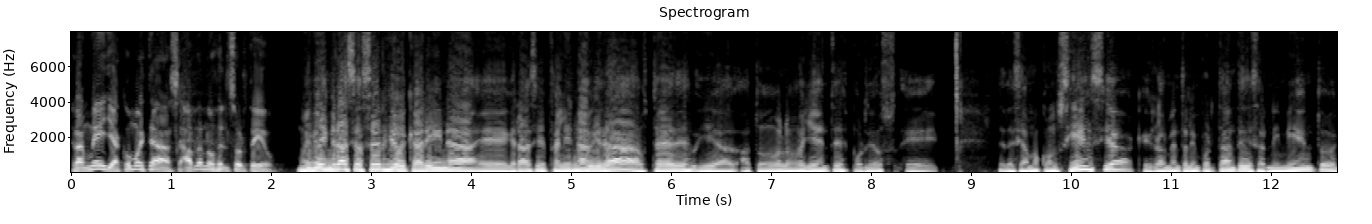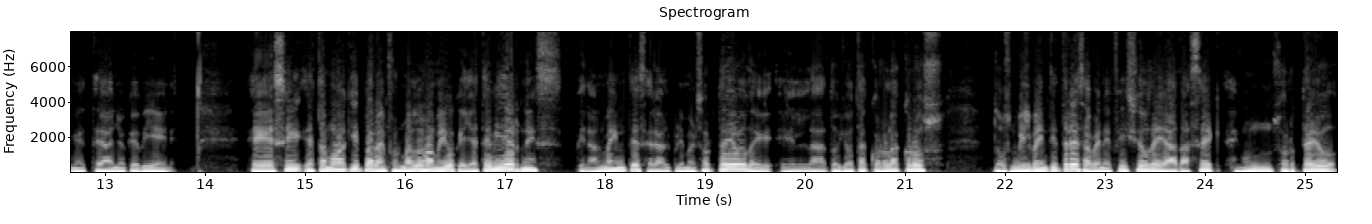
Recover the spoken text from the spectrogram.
Ramella, ¿cómo estás? Háblanos del sorteo. Muy bien, gracias Sergio y Karina. Eh, gracias, feliz Navidad a ustedes y a, todos los oyentes. Por Dios, eh, les deseamos conciencia, que es realmente lo importante, y discernimiento en este año que viene. Eh, sí, estamos aquí para informar a los amigos que ya este viernes, finalmente, será el primer sorteo de la Toyota Corolla Cross 2023 a beneficio de ADASEC en un sorteo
